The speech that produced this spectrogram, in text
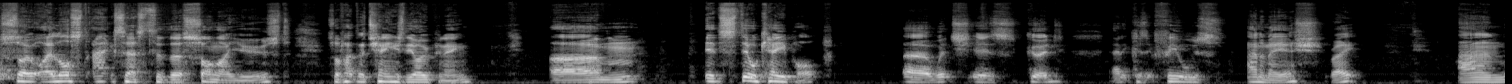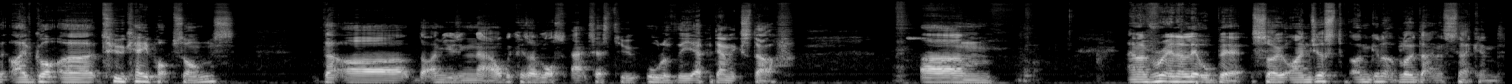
So I lost access to the song I used, so I've had to change the opening. Um, it's still K-pop, uh, which is good, and because it, feels anime-ish, right? And I've got uh, two K-pop songs that are that I'm using now because I've lost access to all of the epidemic stuff. Um, and I've written a little bit, so I'm just I'm gonna upload that in a second.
